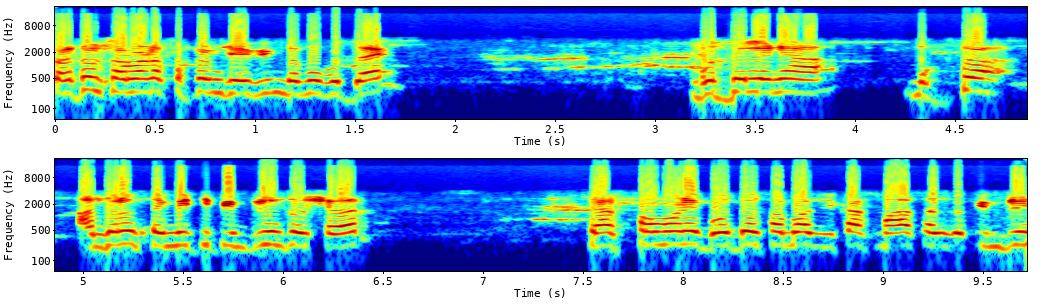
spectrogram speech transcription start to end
प्रथम सर्वांना सप्तम जय भीम नमो बुद्ध आहे बुद्ध लेण्या मुक्त आंदोलन समिती पिंपरी शहर. त्याचप्रमाणे बौद्ध समाज विकास महासंघ पिंपरी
